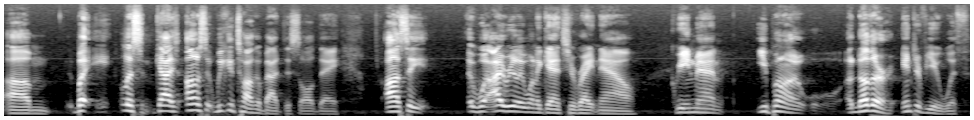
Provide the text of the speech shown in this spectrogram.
Um, but eh, listen, guys, honestly, we can talk about this all day. Honestly, what I really want to get into right now, Green Man, you put on another interview with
